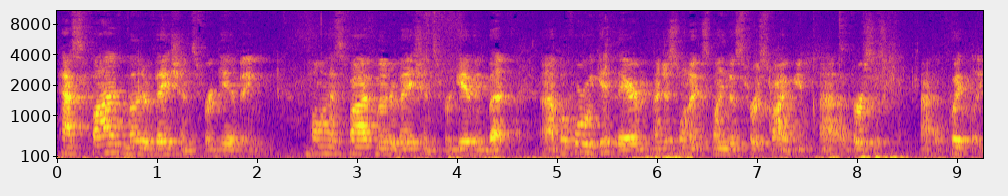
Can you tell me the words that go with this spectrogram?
has five motivations for giving. Paul has five motivations for giving, but uh, before we get there, I just want to explain those first five uh, verses uh, quickly.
